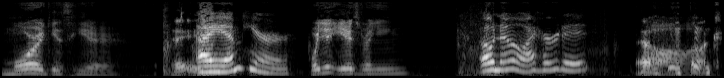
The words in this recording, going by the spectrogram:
Morg is here. Hey. I am here. Were your ears ringing? Oh no, I heard it. oh, fuck.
